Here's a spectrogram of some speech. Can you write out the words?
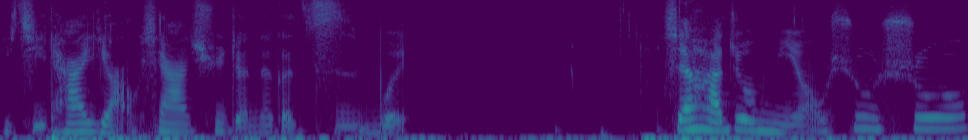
以及它咬下去的那个滋味。像他就描述说，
